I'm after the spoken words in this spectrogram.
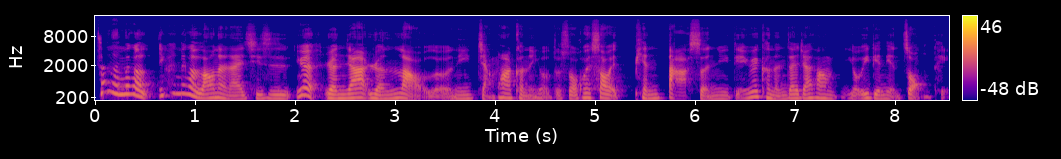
真的那个，因为那个老奶奶其实，因为人家人老了，你讲话可能有的时候会稍微偏大声一点，因为可能再加上有一点点重听，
